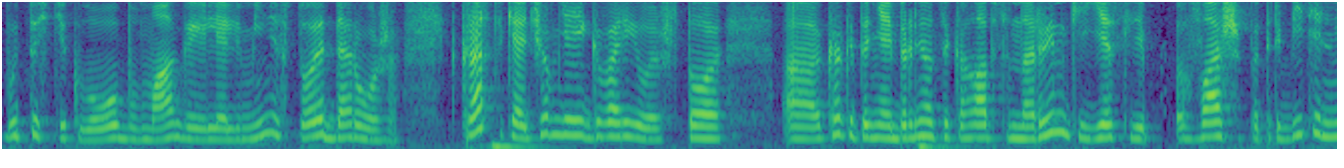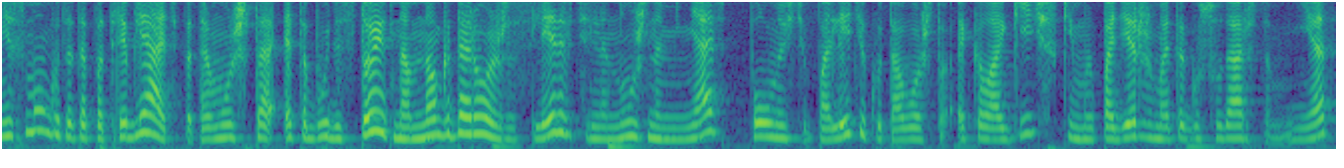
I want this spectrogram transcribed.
будь то стекло, бумага или алюминий, стоят дороже. Как раз таки о чем я и говорила, что как это не обернется коллапсом на рынке, если ваши потребители не смогут это потреблять, потому что это будет стоить намного дороже. Следовательно, нужно менять полностью политику того, что экологически мы поддержим это государством. Нет,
